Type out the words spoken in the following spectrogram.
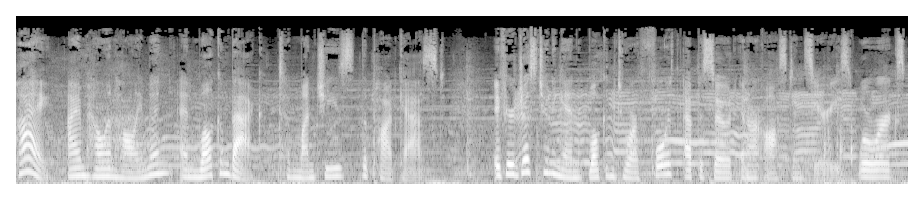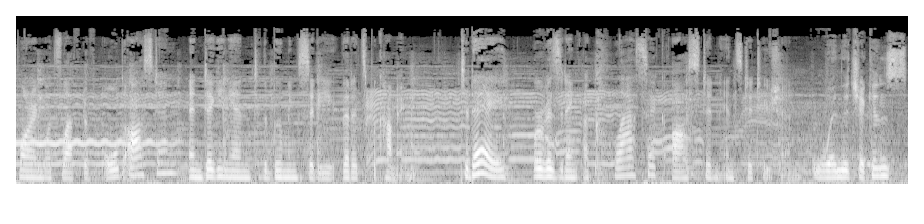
Hi, I'm Helen Hollyman, and welcome back to Munchies, the podcast. If you're just tuning in, welcome to our fourth episode in our Austin series, where we're exploring what's left of old Austin and digging into the booming city that it's becoming. Today, we're visiting a classic Austin institution. When the chickens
